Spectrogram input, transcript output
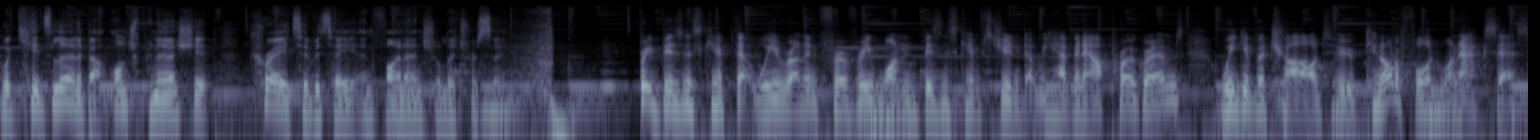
where kids learn about entrepreneurship, creativity and financial literacy. Every business camp that we run and for every one business camp student that we have in our programs, we give a child who cannot afford one access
